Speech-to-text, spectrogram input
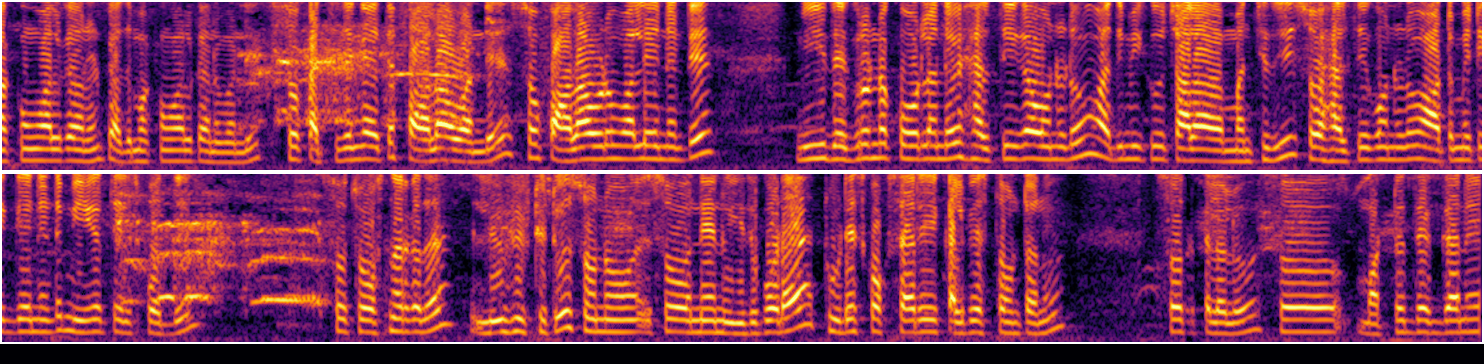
మక్కం వాళ్ళు కానివ్వండి పెద్ద మక్కం వాళ్ళు కానివ్వండి సో ఖచ్చితంగా అయితే ఫాలో అవ్వండి. సో ఫాలో అవ్వడం వల్ల ఏంటంటే మీ దగ్గర ఉన్న కోడ్లు అనేవి హెల్తీగా ఉండడం అది మీకు చాలా మంచిది. సో హెల్తీగా ఉండడం ఆటోమేటిక్గా ఏంటంటే మీకే తెలిసిపోద్ది. సో చూస్తున్నారు కదా Liv fifty two so no so నేను ఇది కూడా టూ డేస్కి ఒకసారి కలిపేస్తూ ఉంటాను. సో పిల్లలు సో మట్టు దగ్గరనే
